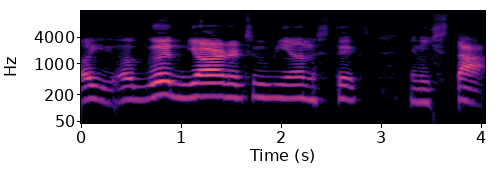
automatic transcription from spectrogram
a, a good yard or two beyond the sticks, and he stops.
